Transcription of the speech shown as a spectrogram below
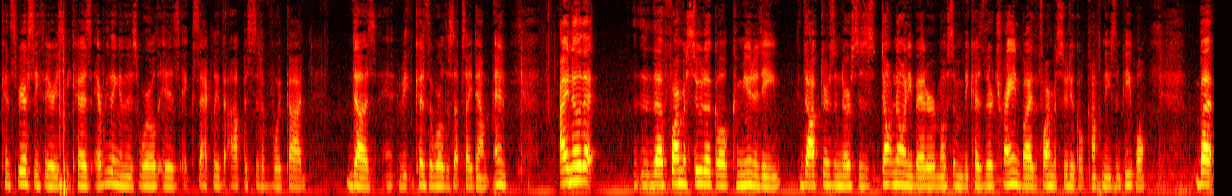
conspiracy theories because everything in this world is exactly the opposite of what God does eh, because the world is upside down. And I know that the pharmaceutical community, doctors and nurses, don't know any better, most of them, because they're trained by the pharmaceutical companies and people. But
